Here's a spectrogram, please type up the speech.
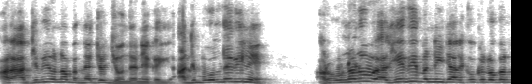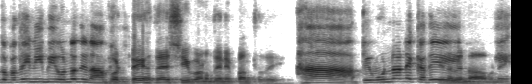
ਔਰ ਅੱਜ ਵੀ ਉਹਨਾਂ ਬੰਦਿਆਂ ਚੋਂ ਜਿਉਂਦੇ ਨੇ ਕਈ ਅੱਜ ਬੋਲਦੇ ਵੀ ਨੇ। ਔਰ ਉਹਨਾਂ ਨੂੰ ਅਜੇ ਵੀ ਮੰਨੀ ਜਾ ਕਿਉਂਕਿ ਲੋਕਾਂ ਨੂੰ ਤਾਂ ਪਤਾ ਹੀ ਨਹੀਂ ਵੀ ਉਹਨਾਂ ਦੇ ਨਾਮ ਵੱਡੇ ਹਤੈਸ਼ੀ ਬਣਦੇ ਨੇ ਪੰਥ ਦੇ। ਹਾਂ ਤੇ ਉਹਨਾਂ ਨੇ ਕਦੇ ਇਹਨਾਂ ਦੇ ਨਾਮ ਨੇ।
